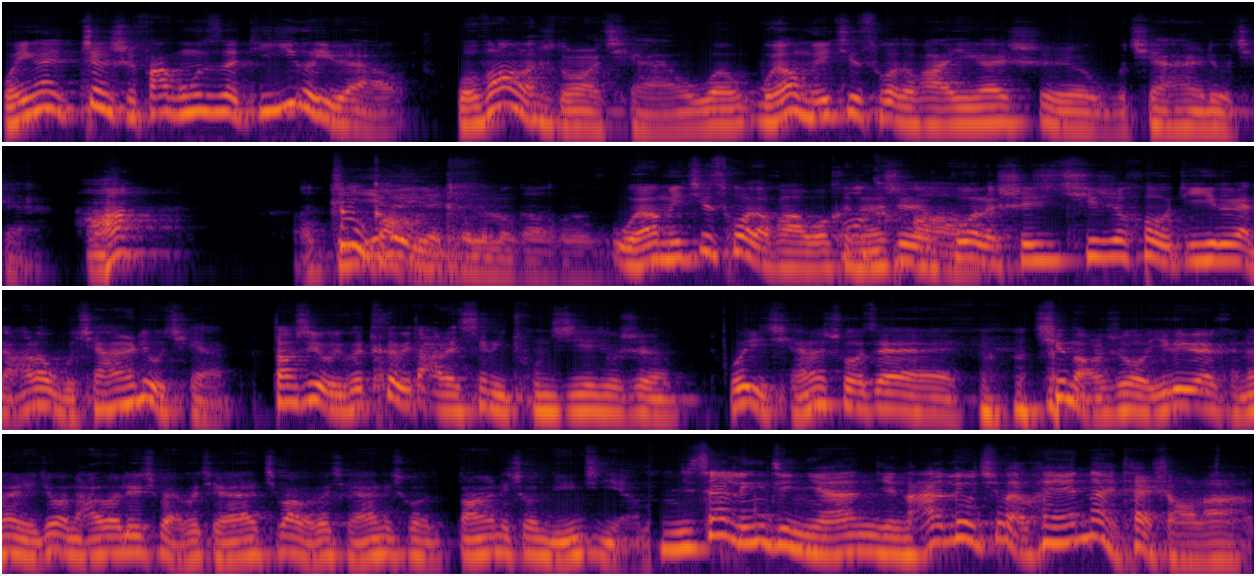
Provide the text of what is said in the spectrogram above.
我应该正式发工资的第一个月啊，我忘了是多少钱，我我要没记错的话，应该是五千还是六千。啊，啊这么高个月就那么高工资，我要没记错的话，我可能是过了实习期之后，第一个月拿了五千还是六千。当时有一个特别大的心理冲击，就是我以前的时候在青岛的时候，一个月可能也就拿个六七百块钱、七八百块钱。那时候，当然那时候零几年嘛，你在零几年你拿六七百块钱，那也太少了。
